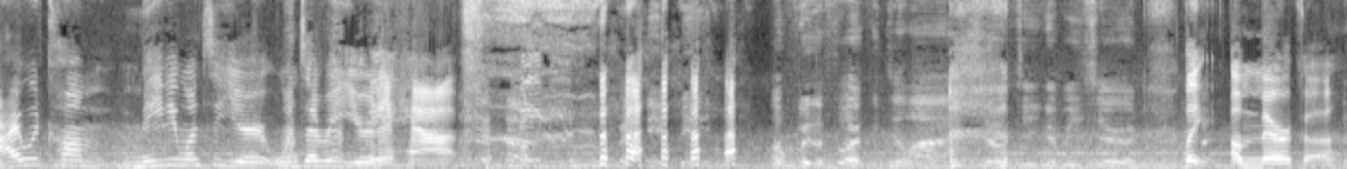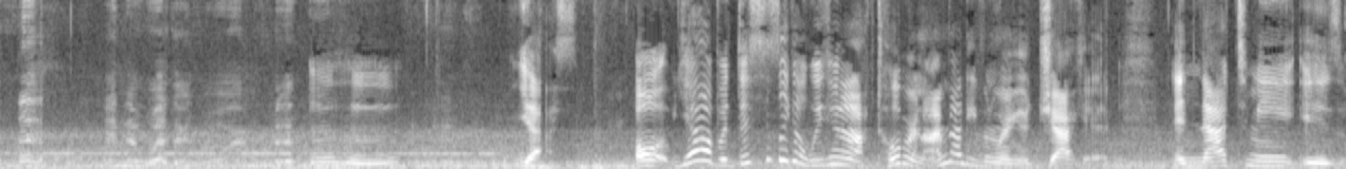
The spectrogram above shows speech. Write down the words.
I would come maybe once a year, once every year and a half. Over the 4th of July, so you can be sure. like America. And the weather's warm. Mm-hmm. Yes. Oh, yeah, but this is like a weekend in October, and I'm not even wearing a jacket. And that to me is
